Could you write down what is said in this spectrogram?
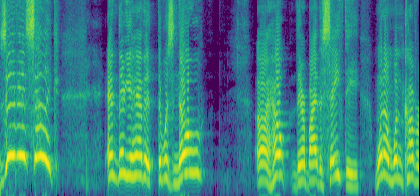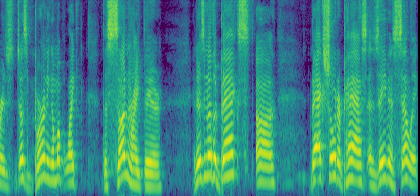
Xavier Sellick. And there you have it. There was no uh, help there by the safety. One on one coverage, just burning them up like the sun right there. And there's another back, uh, back shoulder pass, and Xavier Sellick.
